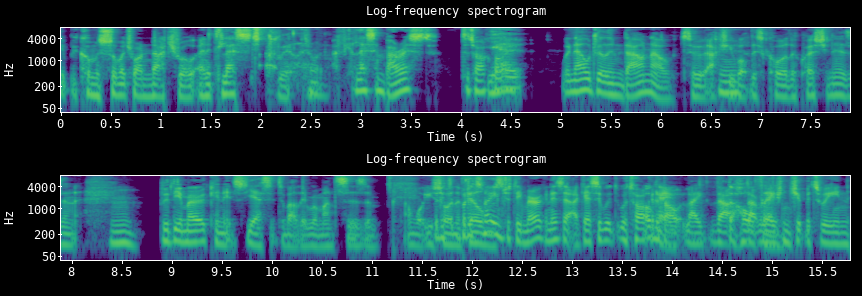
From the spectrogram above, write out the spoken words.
it becomes so much more natural, and it's less. Really, I feel less embarrassed to talk yeah. about it. We're now drilling down now to actually yeah. what this core of the question is, and mm with the American, it's yes, it's about the romanticism and what you but saw in the but films. But it's not even just the American, is it? I guess it, we're talking okay. about like that, that relationship between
